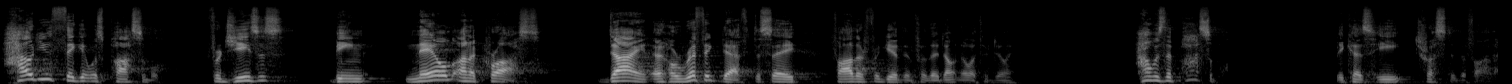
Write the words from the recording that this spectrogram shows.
How do you think it was possible for Jesus being nailed on a cross dying a horrific death to say, Father, forgive them, for they don't know what they're doing. How was that possible? Because he trusted the Father.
